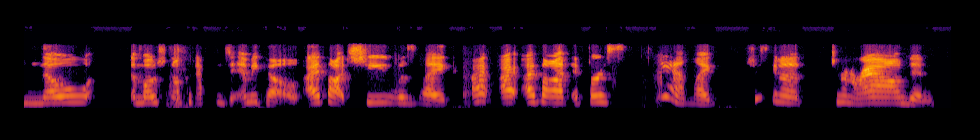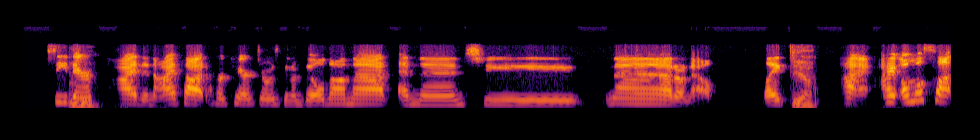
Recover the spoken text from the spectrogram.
no emotional connection to Emiko. I thought she was like, I, I, I thought at first, man, like she's gonna turn around and see their mm-hmm. side, and I thought her character was gonna build on that, and then she, nah, I don't know, like Yeah. I, I almost thought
